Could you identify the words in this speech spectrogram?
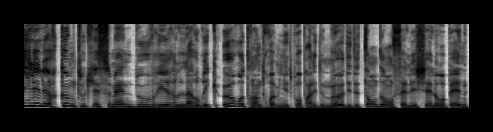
Il est l'heure, comme toutes les semaines, d'ouvrir la rubrique Eurotrain 3 minutes pour parler de mode et de tendance à l'échelle européenne.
